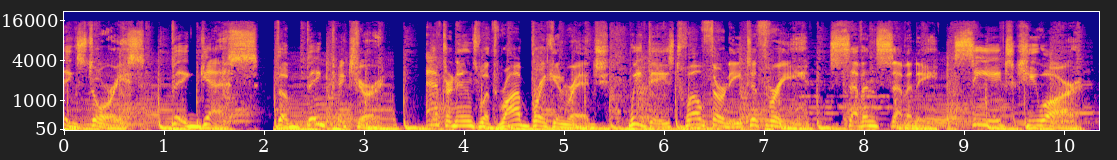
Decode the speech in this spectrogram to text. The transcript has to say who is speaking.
Speaker 1: Big stories, big guests, the big picture. Afternoons with Rob Breckenridge. Weekdays 1230 to 3, 770 CHQR.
